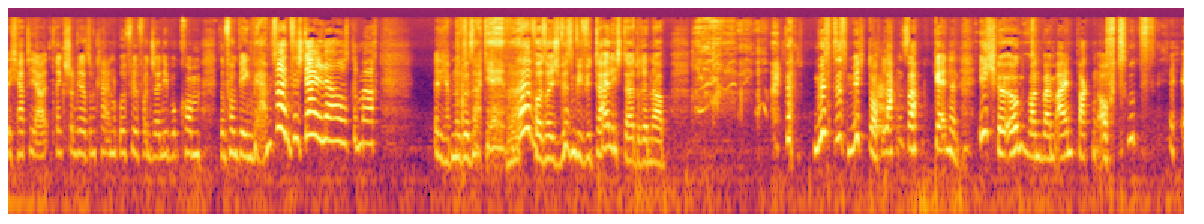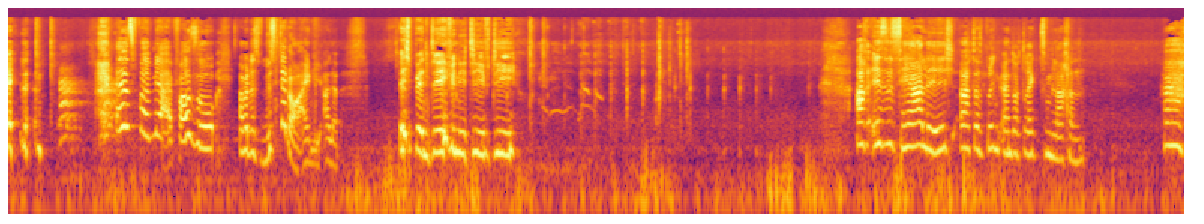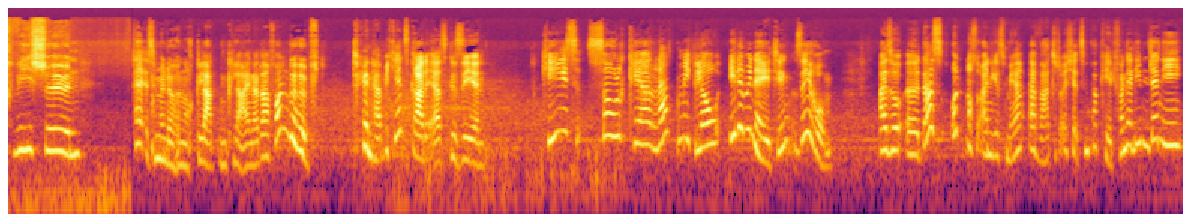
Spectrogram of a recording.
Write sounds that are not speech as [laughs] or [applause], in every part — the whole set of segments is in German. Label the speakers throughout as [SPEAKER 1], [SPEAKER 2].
[SPEAKER 1] Ich hatte ja direkt schon wieder so einen kleinen Rüffel von Jenny bekommen. So von wegen, wir haben 20 Teile ausgemacht. Ich habe nur gesagt, ja, wo soll ich wissen, wie viele Teile ich da drin habe? [laughs] da müsste es mich doch langsam kennen. Ich höre irgendwann beim Einpacken auf zu zählen. [laughs] ist bei mir einfach so. Aber das wisst ihr doch eigentlich alle. Ich bin definitiv die. Ach, ist es herrlich. Ach, das bringt einen doch direkt zum Lachen. Ach, wie schön. Da ist mir doch noch glatt ein kleiner davon gehüpft. Den habe ich jetzt gerade erst gesehen. Keys Soul Care Let Me Glow Illuminating Serum. Also äh, das und noch so einiges mehr erwartet euch jetzt im Paket von der lieben Jenny.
